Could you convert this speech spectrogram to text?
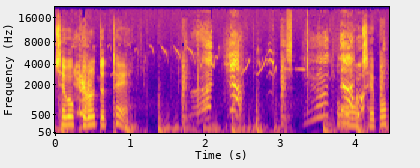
제법 그럴듯해. 오, 제법.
